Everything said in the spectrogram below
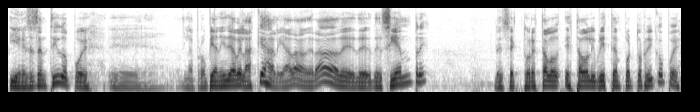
y en ese sentido, pues eh, la propia Nidia Velázquez, aliada. De, de- siempre del sector estado, estado librista en Puerto Rico, pues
